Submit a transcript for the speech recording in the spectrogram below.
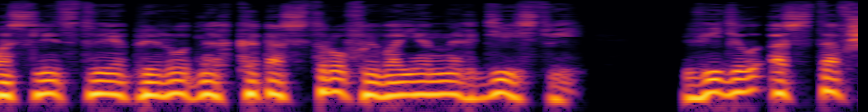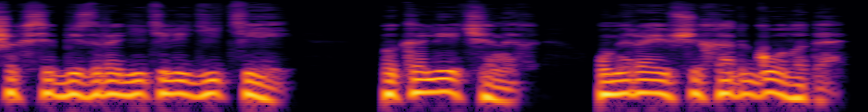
последствия природных катастроф и военных действий, видел оставшихся без родителей детей, покалеченных, умирающих от голода,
